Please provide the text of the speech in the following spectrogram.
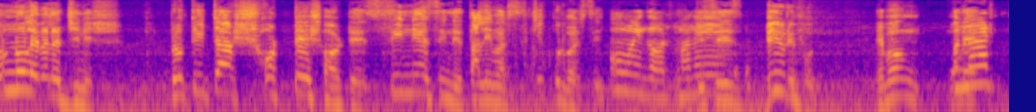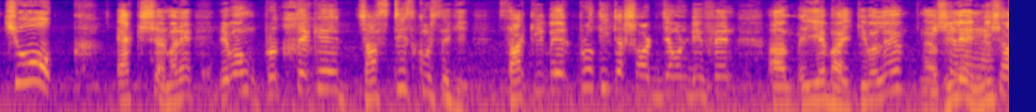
অন্য লেভেলের জিনিস। প্রতিটা শর্টে শর্টে সিনে সিনে তালি মারছি চিক করে ও মাই গড মানে দিস ইজ বিউটিফুল এবং মানে ওনার চোখ। অ্যাকশন মানে এবং প্রত্যেকে জাস্টিস করছে কি? সাকিবের প্রতিটা শট যেমন ডিফারেন্ট ইয়ে ভাই কি বলে? ভিলেন মিশা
